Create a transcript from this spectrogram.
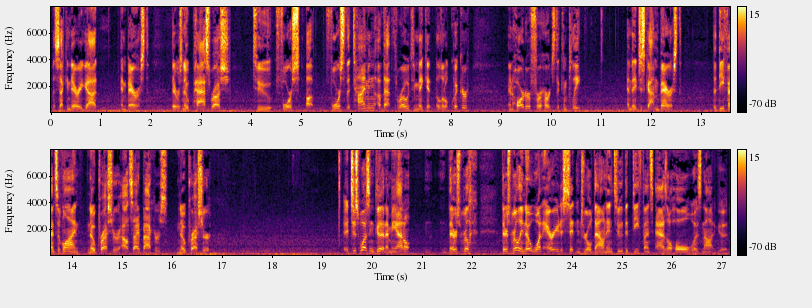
The secondary got embarrassed. There was no pass rush to force up, force the timing of that throw to make it a little quicker and harder for Hurts to complete, and they just got embarrassed. The defensive line, no pressure. Outside backers, no pressure. It just wasn't good. I mean, I don't. There's really there's really no one area to sit and drill down into. The defense as a whole was not good.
